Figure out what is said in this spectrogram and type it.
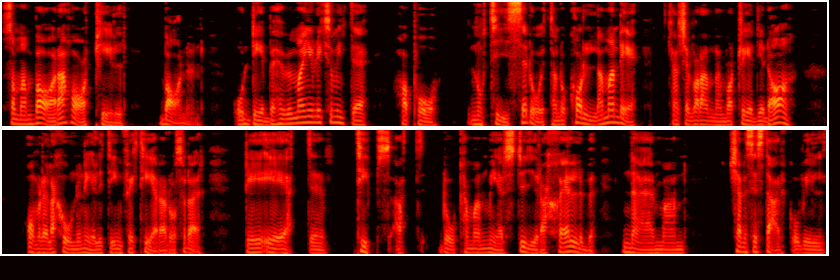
som man bara har till barnen. Och det behöver man ju liksom inte ha på notiser då utan då kollar man det kanske varannan var tredje dag om relationen är lite infekterad och sådär. Det är ett eh, tips att då kan man mer styra själv när man känner sig stark och vill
